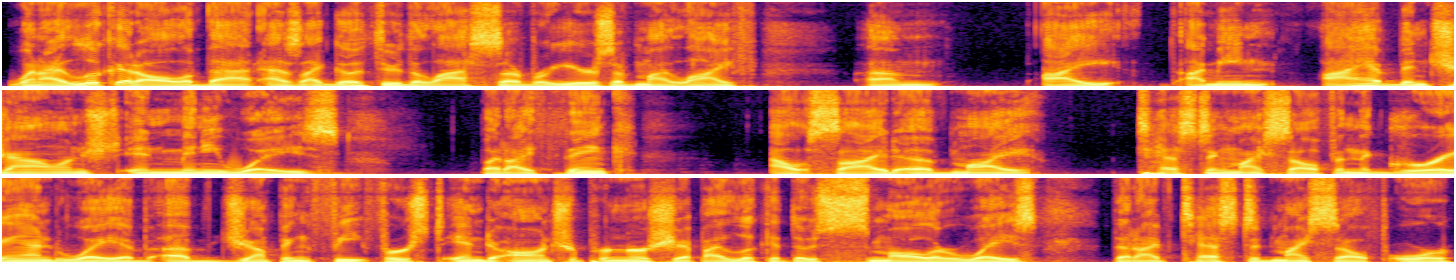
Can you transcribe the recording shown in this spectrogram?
When I look at all of that as I go through the last several years of my life, um, I I mean I have been challenged in many ways, but I think outside of my testing myself in the grand way of, of jumping feet first into entrepreneurship, I look at those smaller ways that I've tested myself or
